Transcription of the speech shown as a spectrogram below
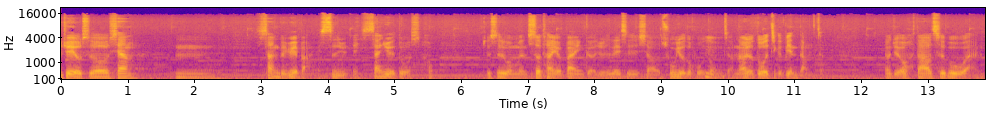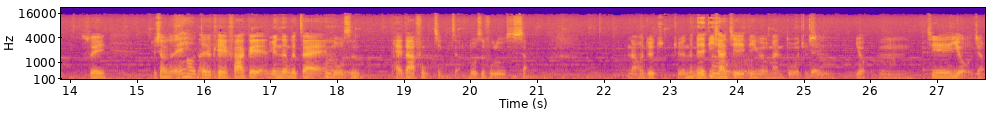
觉得有时候像嗯上个月吧，四月哎三月多的时候，就是我们社团有办一个就是类似小出游的活动这样，然后有多了几个便当这样，然后觉得哦大家都吃不完，所以就想说哎、哦对那就可以发给，因为那个在嗯罗斯、台大附近这样，罗斯福路上。然后就觉得那边的地下街一定有蛮多，就是有嗯街友这样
